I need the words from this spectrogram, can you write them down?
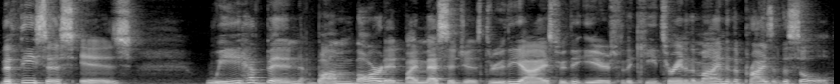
The thesis is we have been bombarded by messages through the eyes, through the ears, for the key terrain of the mind and the prize of the soul.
